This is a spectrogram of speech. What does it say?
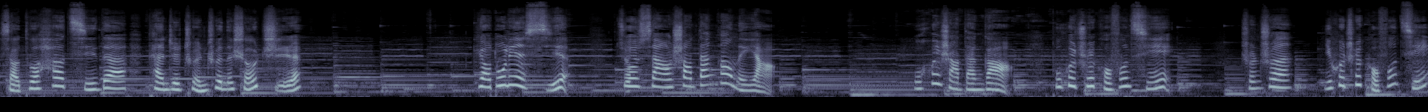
小兔好奇地看着纯纯的手指。要多练习，就像上单杠那样。我会上单杠，不会吹口风琴。纯纯，你会吹口风琴，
